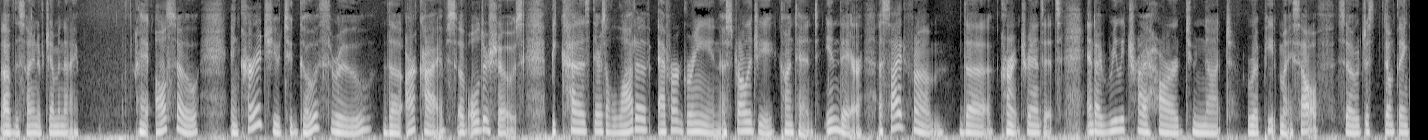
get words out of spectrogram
of the sign of Gemini. I also encourage you to go through the archives of older shows because there's a lot of evergreen astrology content in there aside from the current transits. And I really try hard to not repeat myself. So just don't think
